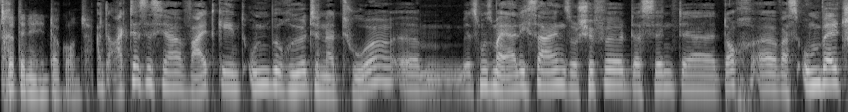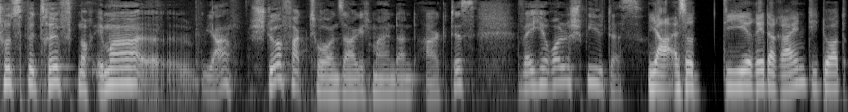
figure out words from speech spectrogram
tritt in den Hintergrund. Antarktis ist ja weitgehend unberührte Natur. Ähm, jetzt muss man ehrlich sein, so Schiffe, das sind ja doch, äh, was Umweltschutz betrifft, noch immer äh, ja Störfaktoren, sage ich mal, in der Antarktis. Welche Rolle spielt das? Ja, also Die Reedereien, die dort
